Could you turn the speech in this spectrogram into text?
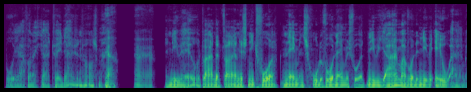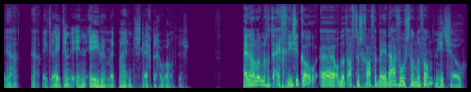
Voorjaar van het jaar 2000 volgens mij. Ja. Ja, ja. De nieuwe eeuw. Het waren, het waren dus niet voornemens, goede voornemens voor het nieuwe jaar, maar voor de nieuwe eeuw eigenlijk. ja. Ik rekende in even met mijn slechte gewoontes. En dan hadden we ook nog het eigen risico eh, om dat af te schaffen. Ben je daar voorstander van? Niet zo.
